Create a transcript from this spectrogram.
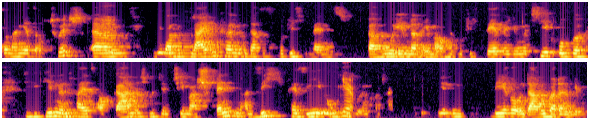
sondern jetzt auf Twitch, ähm, die wir da begleiten können und das ist wirklich immens. Wo eben dann eben auch eine wirklich sehr, sehr junge Zielgruppe, die gegebenenfalls auch gar nicht mit dem Thema Spenden an sich per se irgendwie ja. so in Kontakt getreten wäre und darüber dann eben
